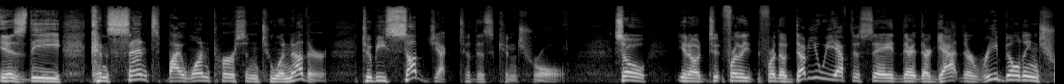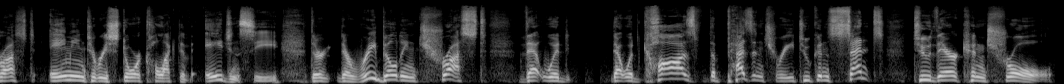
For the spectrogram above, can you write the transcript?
is the consent by one person to another to be subject to this control. So, you know, to, for the for the WEF to say they're they're they're rebuilding trust, aiming to restore collective agency. They're they're rebuilding trust that would that would cause the peasantry to consent to their control.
